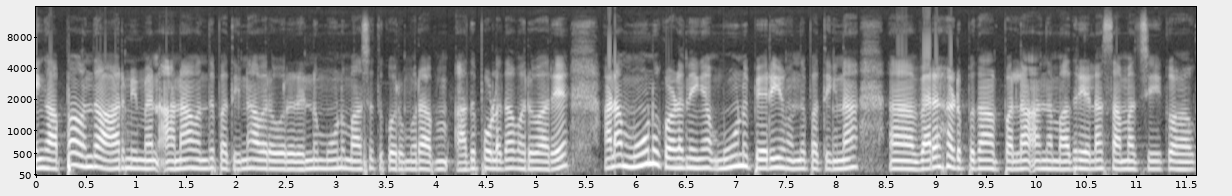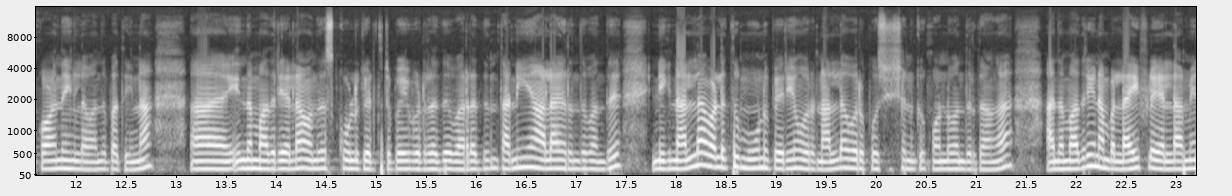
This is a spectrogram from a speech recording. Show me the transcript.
எங்கள் அப்பா வந்து ஆர்மி மேன் ஆனால் வந்து பார்த்திங்கன்னா அவர் ஒரு ரெண்டு மூணு மாதத்துக்கு ஒரு முறை அது போல் தான் வருவார். ஆனால் மூணு குழந்தைங்க மூணு பேரையும் வந்து பார்த்திங்கன்னா விறகடுப்பு தான் அப்போல்லாம். அந்த மாதிரியெல்லாம் சமைச்சு கொ குழந்தைங்கள வந்து பார்த்திங்கன்னா இந்த மாதிரியெல்லாம் வந்து ஸ்கூலுக்கு எடுத்துகிட்டு போய் விடுறது வர்றதுன்னு தனியாகலாம் இருந்து வந்து இன்றைக்கி நல்லா வளர்த்து மூணு பேரையும் ஒரு நல்ல ஒரு பொசிஷனுக்கு கொண்டு வந்திருக்காங்க. அந்த மாதிரி நம்ம லைஃப்பில் எல்லாமே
